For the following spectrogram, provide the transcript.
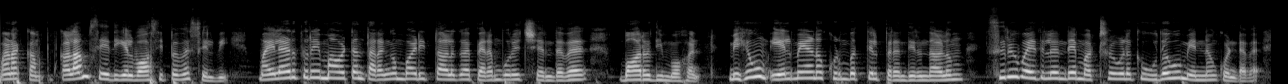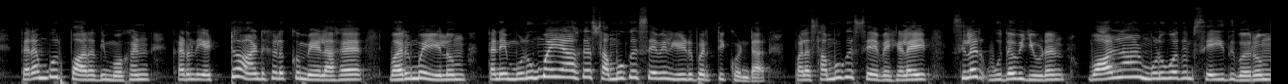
வணக்கம். கலாம் செய்திகள் வாசிப்பவர் செல்வி. மயிலாடுதுறை மாவட்டம் தரங்கம்பாடி தாலுகா பெரம்பூரைச் சேர்ந்தவர் பாரதி மோகன். மிகவும் ஏழ்மையான குடும்பத்தில் பிறந்திருந்தாலும் சிறு வயதிலிருந்தே மற்றவர்களுக்கு உதவும் எண்ணம் கொண்டவர். பெரம்பூர் பாரதி மோகன் கடந்த எட்டு ஆண்டுகளுக்கும் மேலாக வறுமையிலும் தன்னை முழுமையாக சமூக சேவையில் ஈடுபடுத்தி கொண்டார். பல சமூக சேவைகளை சிலர் உதவியுடன் வாழ்நாள் முழுவதும் செய்து வரும்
